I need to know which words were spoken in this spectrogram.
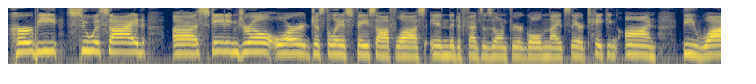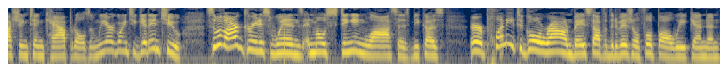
Herbie suicide uh, skating drill or just the latest face-off loss in the defensive zone for your Golden Knights. They are taking on the Washington Capitals, and we are going to get into some of our greatest wins and most stinging losses because there are plenty to go around based off of the divisional football weekend, and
